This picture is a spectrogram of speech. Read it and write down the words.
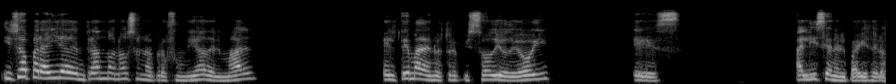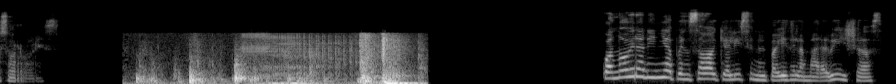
Y ya para ir adentrándonos en la profundidad del mal, el tema de nuestro episodio de hoy es Alicia en el País de los Horrores. Cuando era niña pensaba que Alicia en el País de las Maravillas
